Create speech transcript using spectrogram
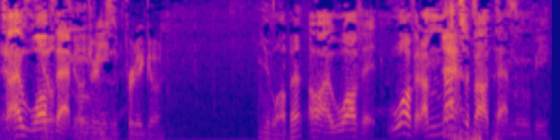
So yeah, I love Field- that Field of. Dreams is pretty good. You love it. Oh, I love it, love it. I'm nuts Yeah, about that movie.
